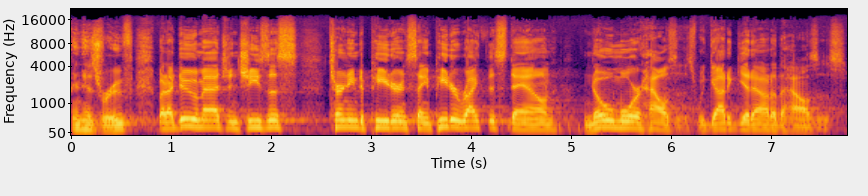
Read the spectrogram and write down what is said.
in his roof. But I do imagine Jesus turning to Peter and saying, Peter, write this down. No more houses. We got to get out of the houses.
